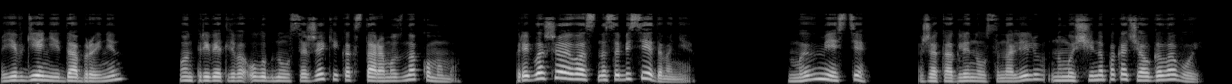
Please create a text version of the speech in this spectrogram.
«Евгений Добрынин?» Он приветливо улыбнулся Жеке, как старому знакомому. «Приглашаю вас на собеседование». «Мы вместе». Жека оглянулся на Лилю, но мужчина покачал головой.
